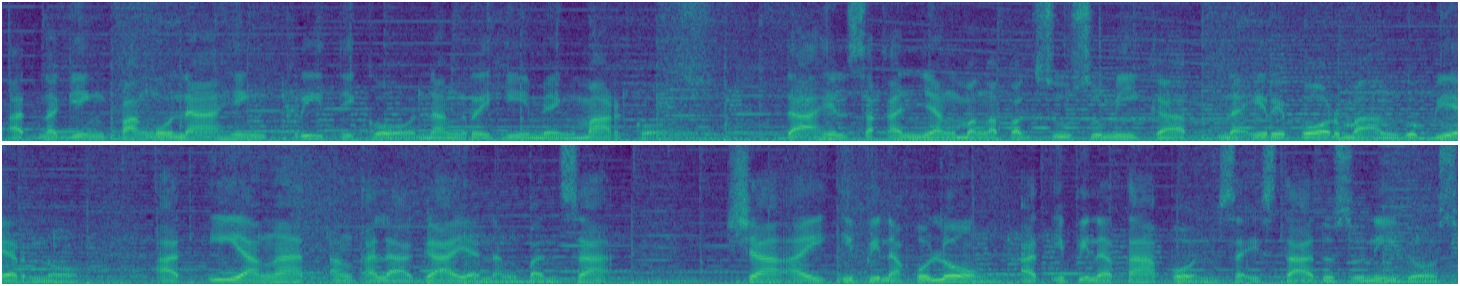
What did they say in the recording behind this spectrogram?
at naging pangunahing kritiko ng rehimeng Marcos dahil sa kanyang mga pagsusumikap na ireforma ang gobyerno at iangat ang kalagayan ng bansa. Siya ay ipinakulong at ipinatapon sa Estados Unidos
